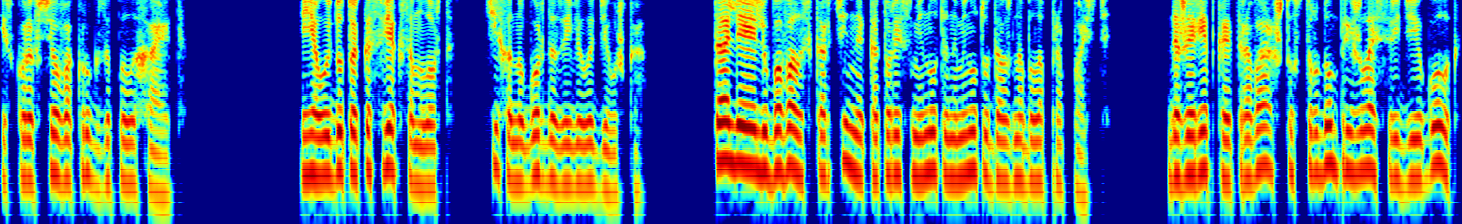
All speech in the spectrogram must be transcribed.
и скоро все вокруг заполыхает. «Я уйду только с Вексом, лорд», — тихо, но гордо заявила девушка. Талия любовалась картиной, которая с минуты на минуту должна была пропасть. Даже редкая трава, что с трудом прижилась среди иголок,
